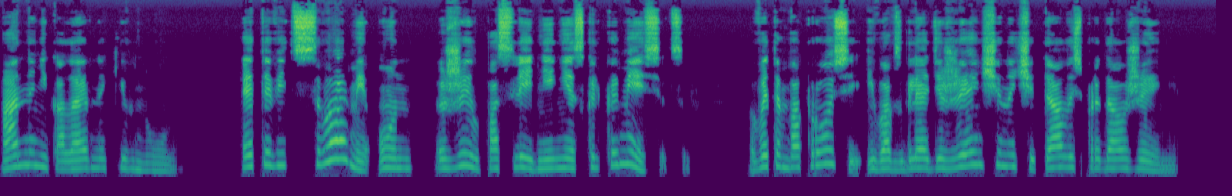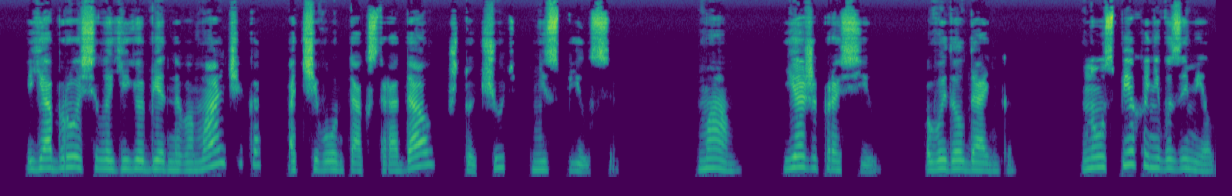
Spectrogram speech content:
Анна Николаевна кивнула. Это ведь с вами он жил последние несколько месяцев. В этом вопросе и во взгляде женщины читалось продолжение. Я бросила ее бедного мальчика, отчего он так страдал, что чуть не спился. — Мам, я же просил, — выдал Данька. Но успеха не возымел.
